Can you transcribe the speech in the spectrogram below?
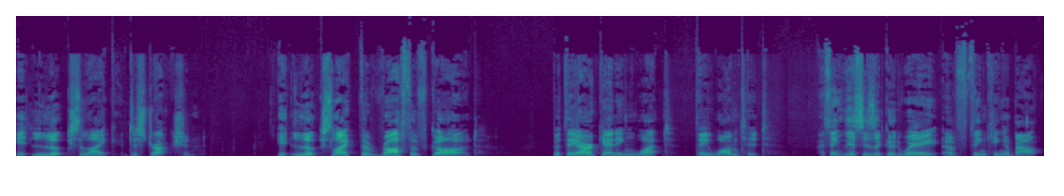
It looks like destruction. It looks like the wrath of God. But they are getting what they wanted. I think this is a good way of thinking about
